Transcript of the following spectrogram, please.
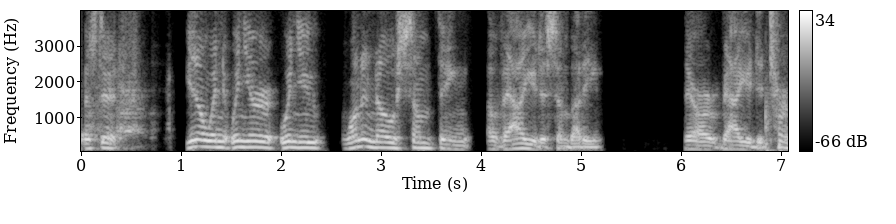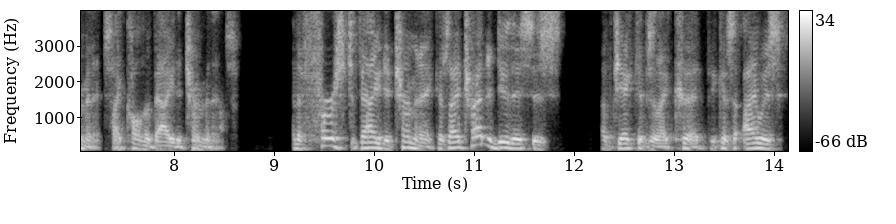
Let's do it. You know, when when you're when you want to know something of value to somebody, there are value determinants. I call them value determinants. And the first value determinant, because I tried to do this as objective as I could, because I was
